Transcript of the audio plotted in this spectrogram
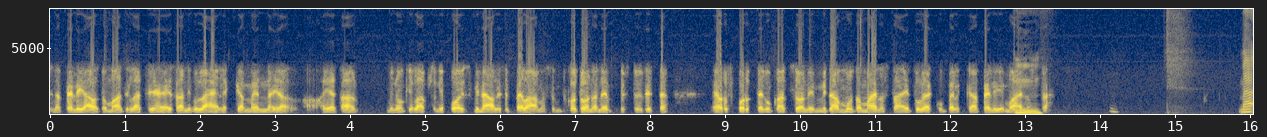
siinä peliautomaatilla, että siihen ei saa niin kuin lähellekään mennä ja ajetaan minunkin lapseni pois. Minä olisin pelaamassa, mutta kotona ne pystyy sitten Eurosportteja kun katsoo, niin mitään muuta mainosta ei tule kuin pelkkää pelimainosta. Mm. Mä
